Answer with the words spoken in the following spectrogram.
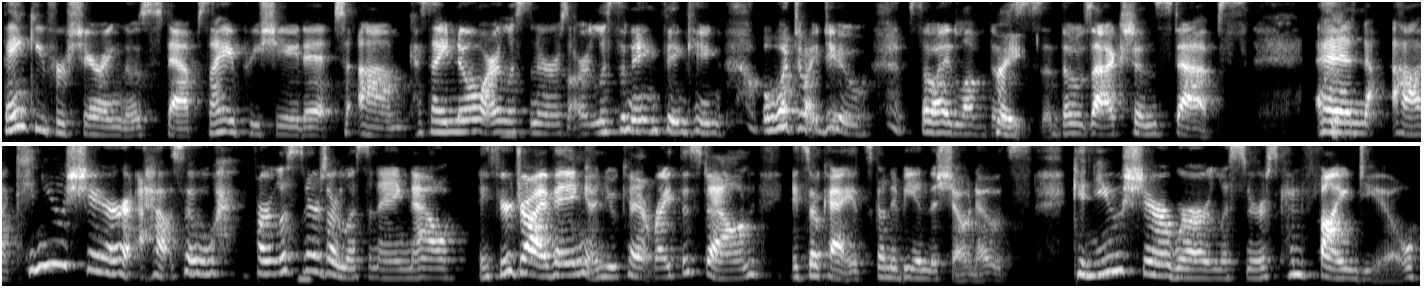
Thank you for sharing those steps. I appreciate it because um, I know our listeners are listening, thinking, "Well, what do I do?" So I love those right. those action steps. And uh, can you share how? So, if our listeners are listening now, if you're driving and you can't write this down, it's okay. It's going to be in the show notes. Can you share where our listeners can find you,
